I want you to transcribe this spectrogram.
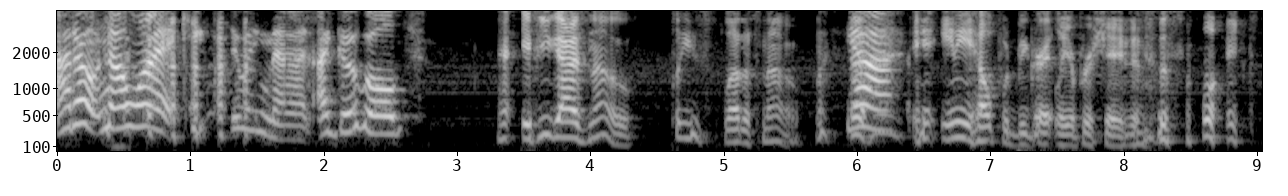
I don't know why it keeps doing that. I googled. If you guys know, please let us know. Yeah. Any help would be greatly appreciated at this point.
